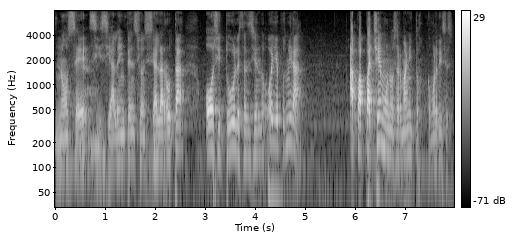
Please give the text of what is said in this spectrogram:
no sé si sea la intención, si sea la ruta, o si tú le estás diciendo, oye, pues mira, apapachémonos, hermanito, como le dices.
